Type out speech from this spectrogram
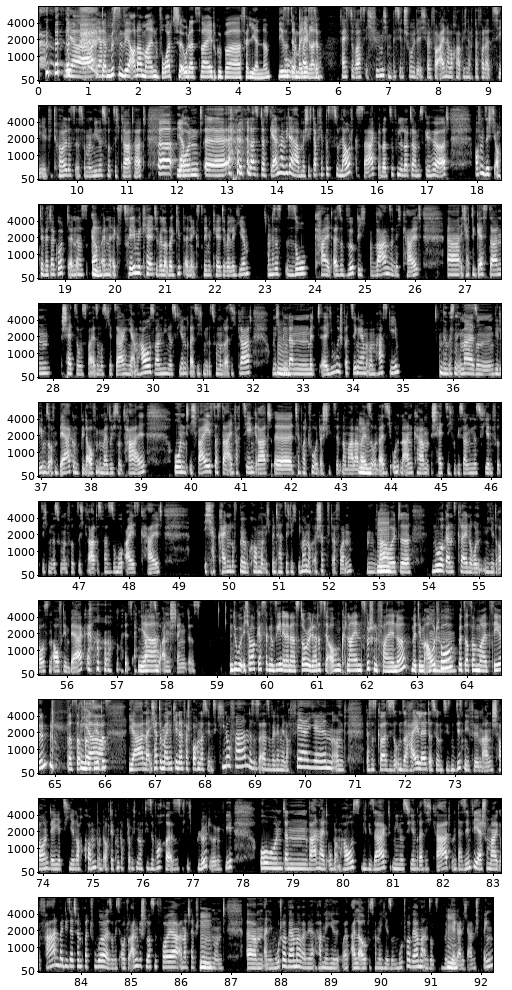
ja, ja. Da müssen wir auch noch mal ein Wort oder zwei drüber verlieren. Ne? Wie ist du, es denn bei dir gerade? Weißt du was, ich fühle mich ein bisschen schuldig, weil vor einer Woche habe ich noch davon erzählt, wie toll das ist, wenn man minus 40 Grad hat. Äh, ja. Und äh, dass ich das gerne mal wieder haben möchte. Ich glaube, ich habe das zu laut gesagt oder zu viele Leute haben es gehört. Offensichtlich auch der Wettergott, denn es gab mhm. eine extreme Kältewelle oder gibt eine extreme Kältewelle hier. Und es ist so kalt, also wirklich wahnsinnig kalt. Äh, ich hatte gestern schätzungsweise, muss ich jetzt sagen, hier am Haus waren minus 34, minus 35 Grad. Und ich mhm. bin dann mit äh, Juri spazieren gegangen mit meinem Husky wir müssen immer so ein, wir leben so auf dem Berg und wir laufen immer durch so ein Tal. Und ich weiß, dass da einfach 10 Grad äh, Temperaturunterschied sind normalerweise. Mhm. Und als ich unten ankam, schätze ich wirklich so an minus 44, minus 45 Grad. Es war so eiskalt. Ich habe keine Luft mehr bekommen und ich bin tatsächlich immer noch erschöpft davon. Und war mhm. heute nur ganz kleine Runden hier draußen auf dem Berg, weil es einfach ja. so anstrengend ist. Du, ich habe auch gestern gesehen in deiner Story, du hattest ja auch einen kleinen Zwischenfall, ne? Mit dem Auto. Mhm. Willst du das nochmal erzählen, was da ja. passiert ist? Ja, na, ich hatte meinen Kindern versprochen, dass wir ins Kino fahren. Das ist also, wir haben ja noch Ferien und das ist quasi so unser Highlight, dass wir uns diesen Disney-Film anschauen, der jetzt hier noch kommt und auch, der kommt auch, glaube ich, nur noch diese Woche. Also es ist richtig blöd irgendwie. Und dann waren halt oben am Haus, wie gesagt, minus 34 Grad und da sind wir ja schon mal gefahren bei dieser Temperatur. Also das Auto angeschlossen vorher, anderthalb mhm. Stunden mhm. und ähm, an den Motorwärmer, weil wir haben ja hier, alle Autos haben ja hier so einen Motorwärmer, ansonsten würden mhm. die ja mhm. gar nicht anspringen.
